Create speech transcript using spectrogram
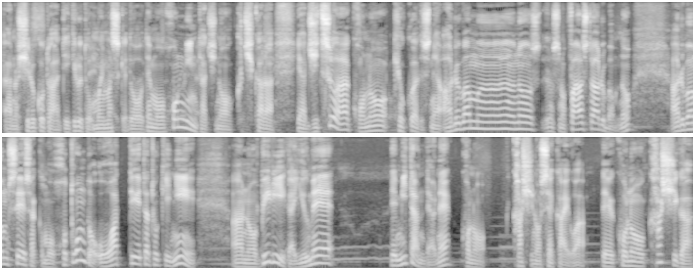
あの知ることはできると思いますけどでも本人たちの口からいや実はこの曲はですねアルバムのそのファーストアルバムのアルバム制作もほとんど終わっていた時にあのビリーが夢で見たんだよねこの歌詞の世界は。でこの歌詞が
